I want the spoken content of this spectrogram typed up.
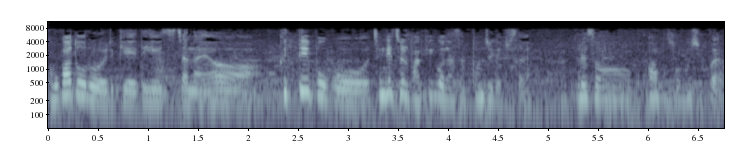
고가도로 이렇게 되어 있었잖아요. 그때 보고 청계천으로 바뀌고 나서 본 적이 없어요. 그래서 한번 보고 싶어요.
